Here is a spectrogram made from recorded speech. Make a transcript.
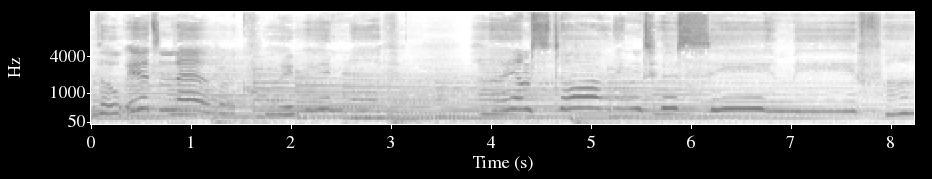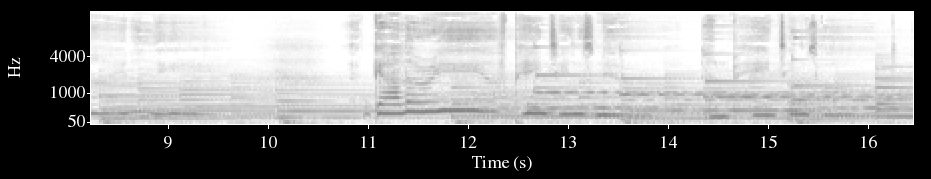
though it's never quite enough. I am starting to see me finally. A gallery of paintings new and paintings old.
